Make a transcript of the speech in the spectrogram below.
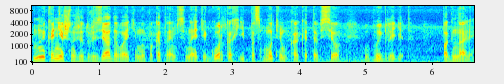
Ну и, конечно же, друзья, давайте мы покатаемся на этих горках и посмотрим, как это все выглядит. Погнали!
